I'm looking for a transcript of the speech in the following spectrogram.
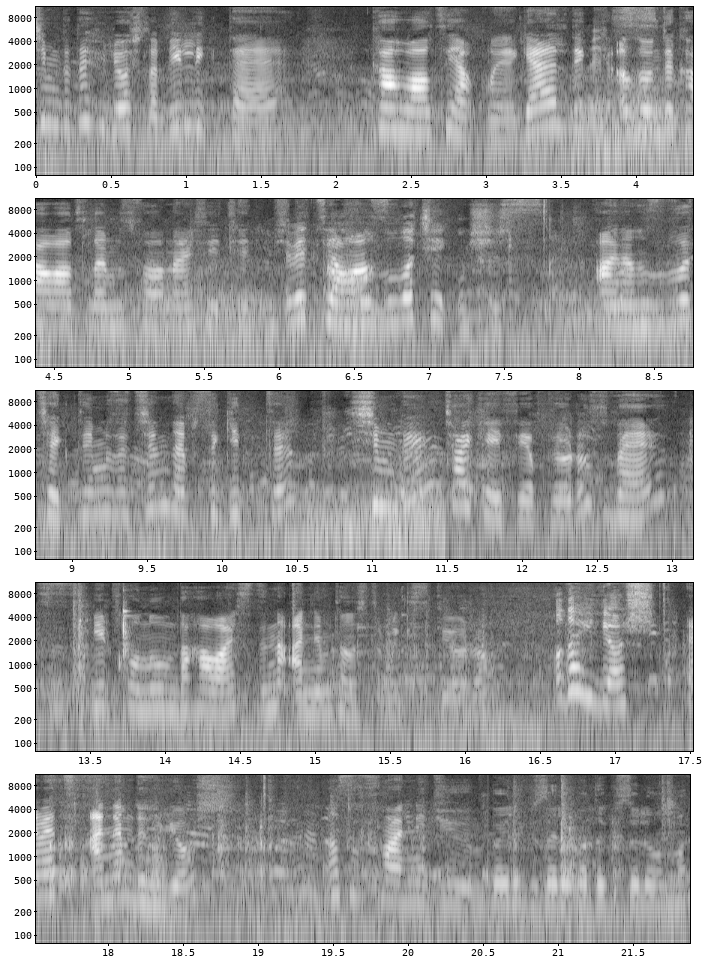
Şimdi de Hülyoş'la birlikte kahvaltı yapmaya geldik. Az önce kahvaltılarımızı falan her şeyi çekmiştik Evet ya ama hızlı da çekmişiz. Aynen hızlı da çektiğimiz için hepsi gitti. Şimdi çay keyfi yapıyoruz ve bir konuğum daha var. Sizinle annemi tanıştırmak istiyorum. O da Hilyoş. Evet, annem de Hülyoş. Nasılsın anneciğim? Böyle güzel havada güzel olmak.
